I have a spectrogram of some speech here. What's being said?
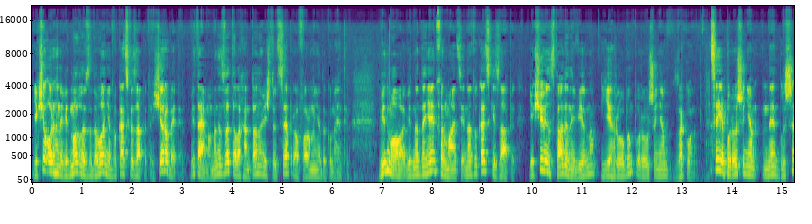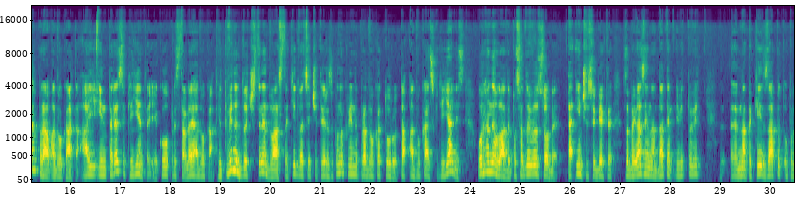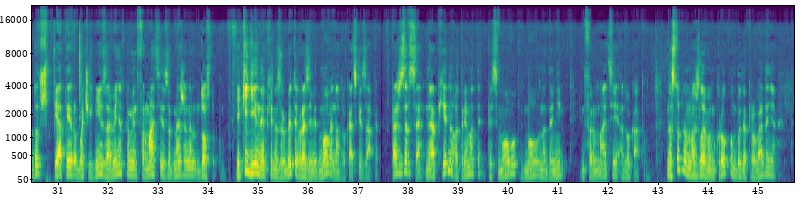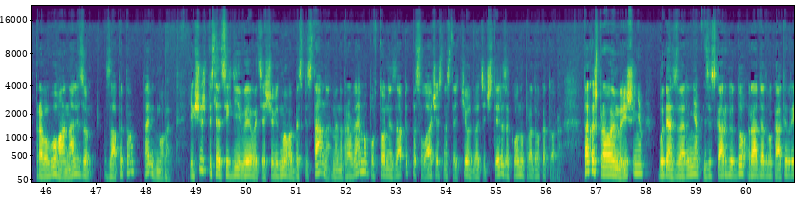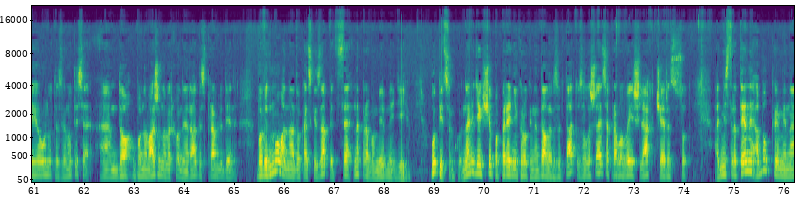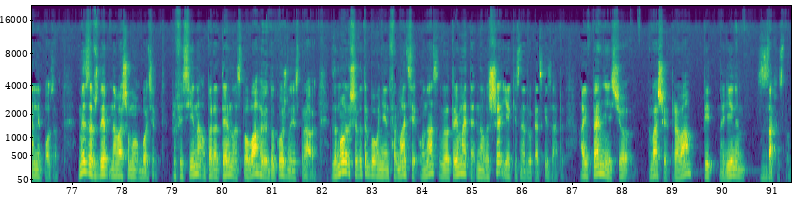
Якщо органи відмовили в задоволенні адвокатського запиту, що робити? Вітаємо! Мене звати Олег Антонович, тут все про оформлення документів. Відмова від надання інформації на адвокатський запит, якщо він складений вірно, є грубим порушенням закону. Це є порушенням не лише прав адвоката, а й інтересів клієнта, якого представляє адвокат. Відповідно до частини 2 статті 24 закону України про адвокатуру та адвокатську діяльність, органи влади, посадові особи та інші суб'єкти зобов'язані надати відповідь на такий запит упродовж 5 робочих днів за винятком інформації з обмеженим доступом. Які дії необхідно зробити в разі відмови на адвокатський запит? Перш за все, необхідно отримати письмову відмову в наданні інформації адвокату. Наступним важливим кроком буде проведення правового аналізу запиту та відмови. Якщо ж після цих дій виявиться, що відмова безпідставна, ми направляємо повторний запит, посилаючись на статтю 24 закону про адвокатуру. Також правовим рішенням буде звернення зі скаргою до Ради адвокатів регіону та звернутися е, до уповноваженої Верховної Ради з прав людини. Бо відмова на адвокатський запит це неправомірні дії. У підсумку, навіть якщо попередні кроки не дали результату, залишається правовий шлях через суд, адміністративний або кримінальний позов. Ми завжди на вашому боці. Професійно, оперативно, з повагою до кожної справи. Замовивши витребування інформації у нас, ви отримаєте не лише якісний адвокатський запит, а й впевненість, що ваші права під надійним захистом.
